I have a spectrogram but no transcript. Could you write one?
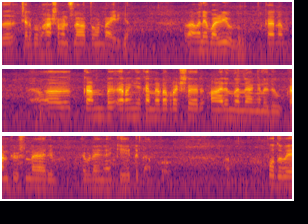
അത് ചിലപ്പോൾ ഭാഷ മനസ്സിലാകാത്തതുകൊണ്ടായിരിക്കാം അത് അവനെ വഴിയുള്ളൂ. കാരണം കണ്ട് ഇറങ്ങിയ കന്നഡ പ്രേക്ഷകർ ആരും തന്നെ അങ്ങനെ ഒരു കൺഫ്യൂഷന്റെ കാര്യം എവിടെ ഞാൻ കേട്ടില്ല. അപ്പോൾ പൊതുവേ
